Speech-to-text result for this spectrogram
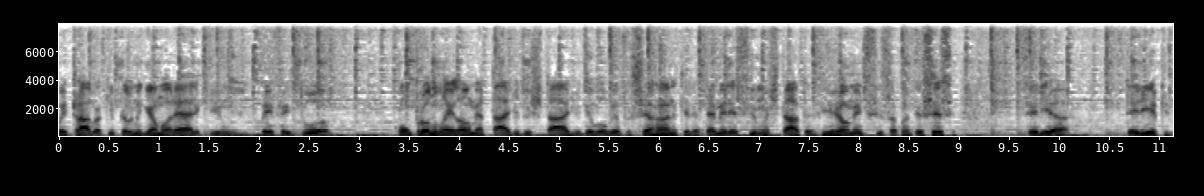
foi trago aqui pelo Miguel Morelli, que um benfeitor comprou no leilão metade do estádio devolveu para o Serrano, que ele até merecia uma estátua, e realmente se isso acontecesse, seria, teria que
